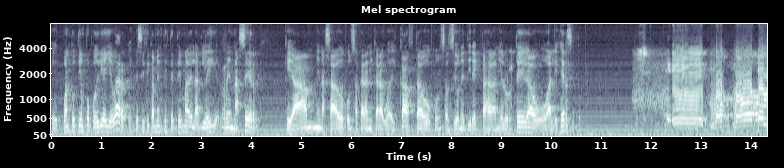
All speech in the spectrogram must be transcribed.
eh, ¿cuánto tiempo podría llevar? Específicamente este tema de la ley Renacer, que ha amenazado con sacar a Nicaragua del CAFTA o con sanciones directas a Daniel Ortega o al ejército. Eh, no, no tengo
